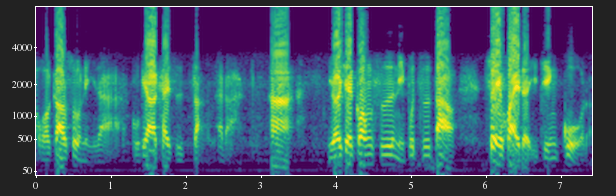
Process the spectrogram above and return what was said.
我告诉你啦，股票要开始涨了啦，啊，有一些公司你不知道，最坏的已经过了，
